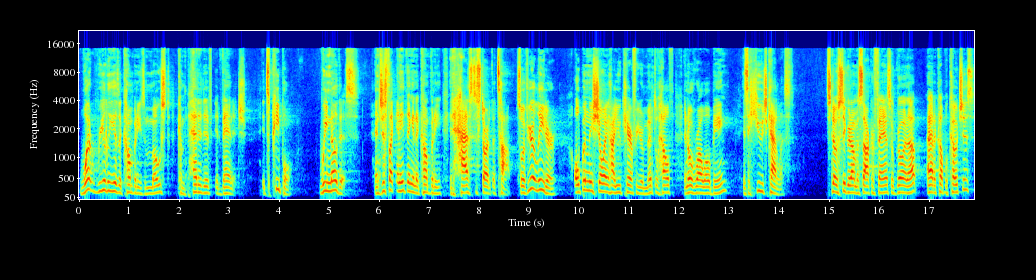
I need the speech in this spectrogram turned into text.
what really is a company's most competitive advantage? It's people. We know this. And just like anything in a company, it has to start at the top. So if you're a leader, openly showing how you care for your mental health and overall well being is a huge catalyst. It's no secret I'm a soccer fan, so growing up, I had a couple coaches,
